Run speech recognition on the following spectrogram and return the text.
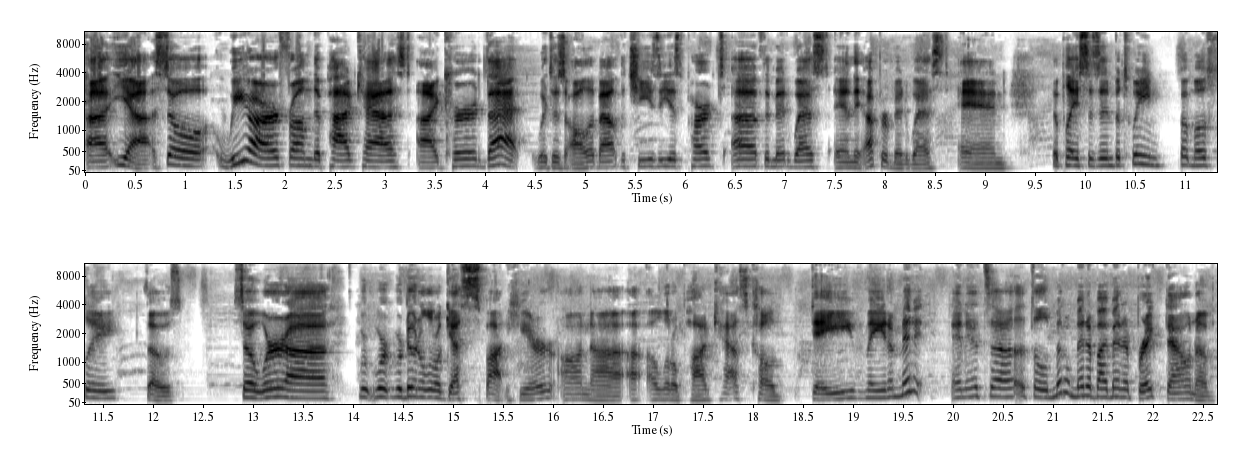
Uh, yeah. So we are from the podcast I Heard That, which is all about the cheesiest parts of the Midwest and the Upper Midwest and the places in between, but mostly those. So we're uh, we're, we're doing a little guest spot here on uh, a, little podcast called Dave Made a Minute, and it's a it's a middle minute by minute breakdown of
